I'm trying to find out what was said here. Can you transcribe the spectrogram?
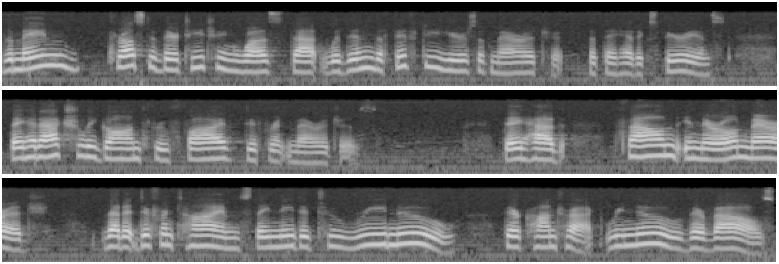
the main thrust of their teaching was that within the 50 years of marriage that they had experienced, they had actually gone through five different marriages. They had found in their own marriage that at different times they needed to renew their contract, renew their vows,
